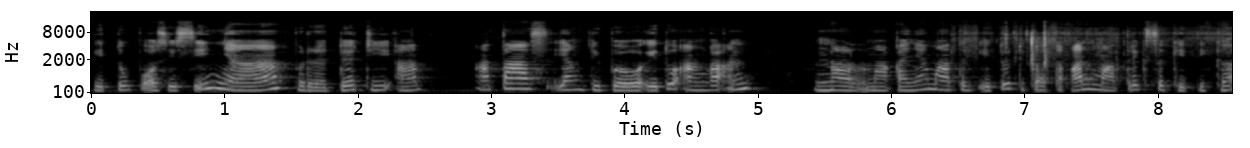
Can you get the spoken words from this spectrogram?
itu posisinya berada di atas. Yang di bawah itu angka 0 makanya matriks itu dikatakan matriks segitiga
